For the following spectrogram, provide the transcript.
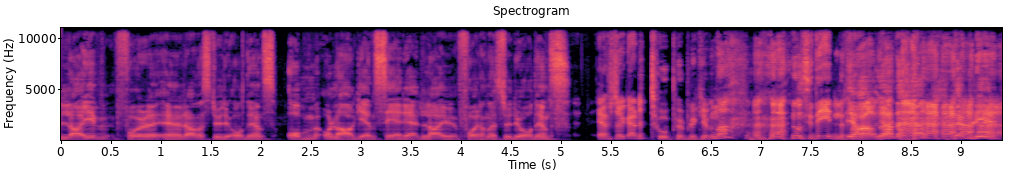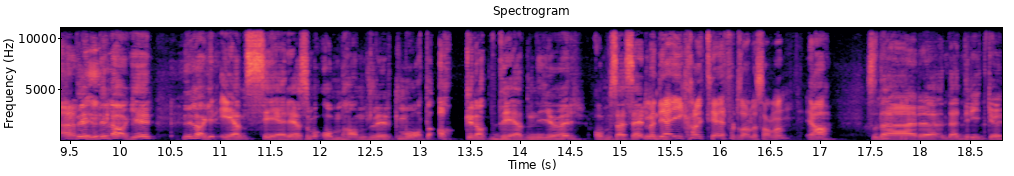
live foran et studio audience om å lage en serie live foran et studio audience. Jeg forstår ikke, Er det to publikum, da? Som sitter inne for Ja, hverandre? ja det, det blir, de, de lager De lager en serie som omhandler på en måte akkurat det den gjør om seg selv. Men de er i karakter fortsatt, alle sammen? Ja, så det er, det er dritgøy.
